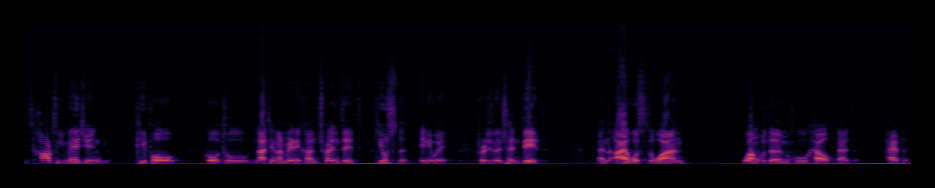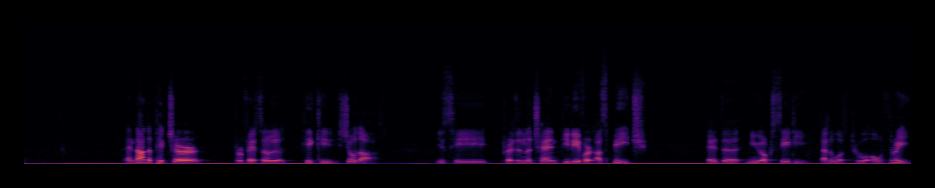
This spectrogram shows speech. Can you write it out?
It's hard to imagine people go to Latin American transit Houston. Anyway, President Chen did. And I was the one, one of them who helped that happen. Another picture Professor Hickey showed us is he, President Chen delivered a speech at uh, New York City. That was 2003.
